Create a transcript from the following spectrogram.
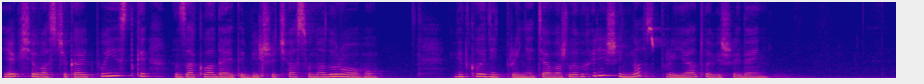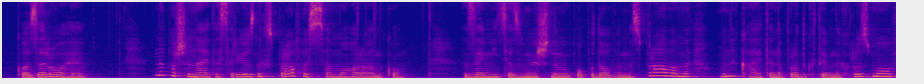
Якщо вас чекають поїздки, закладайте більше часу на дорогу. Відкладіть прийняття важливих рішень на сприятливіший день. Козероги. Не починайте серйозних справ із самого ранку. Займіться звичними попудовими справами, уникайте непродуктивних розмов.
